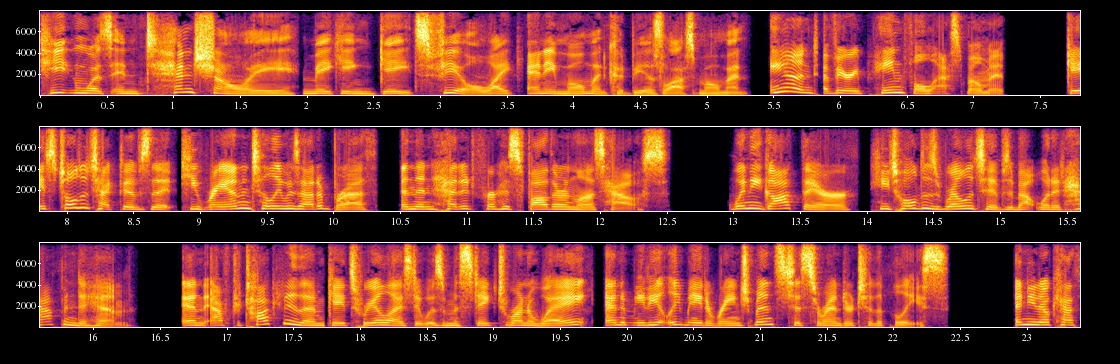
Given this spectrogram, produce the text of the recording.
Heaton was intentionally making Gates feel like any moment could be his last moment. and a very painful last moment. Gates told detectives that he ran until he was out of breath and then headed for his father in law's house. When he got there, he told his relatives about what had happened to him. And after talking to them, Gates realized it was a mistake to run away and immediately made arrangements to surrender to the police. And you know, Kath,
